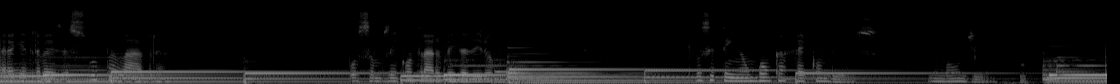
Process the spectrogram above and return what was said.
para que através da Sua palavra possamos encontrar o verdadeiro amor. Que você tenha um bom café com Deus um bom dia.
